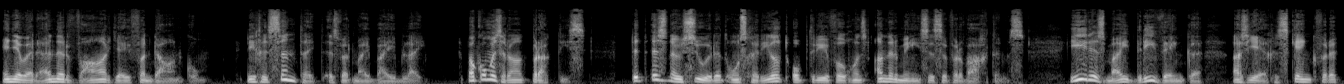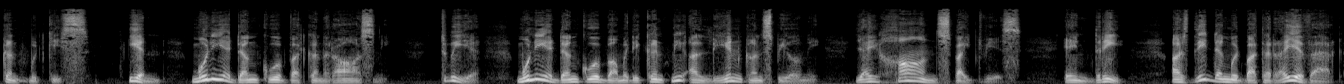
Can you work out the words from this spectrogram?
en jou herinner waar jy vandaan kom. Die gesindheid is wat my bybly. Maar kom ons raak prakties. Dit is nou so dat ons gereeld optree volgens ander mense se verwagtinge. Hier is my 3 wenke as jy 'n geskenk vir 'n kind moet kies. 1. Moenie 'n ding koop wat kan raas nie. 2. Moenie 'n ding koop waarmee die kind nie alleen kan speel nie. Jy gaan spyt wees. En 3. As die ding met batterye werk,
